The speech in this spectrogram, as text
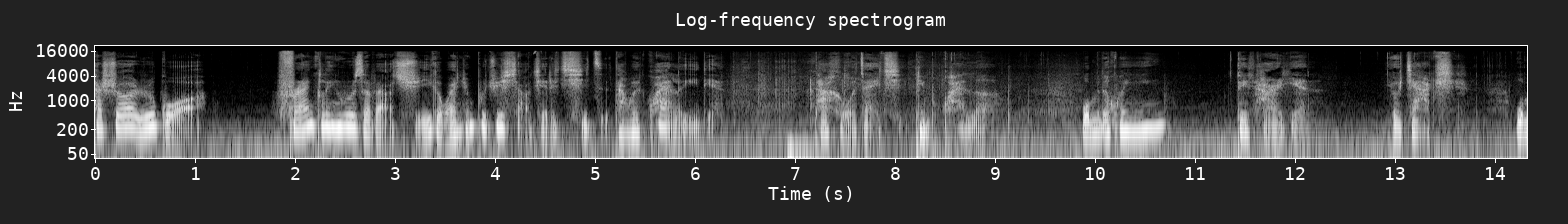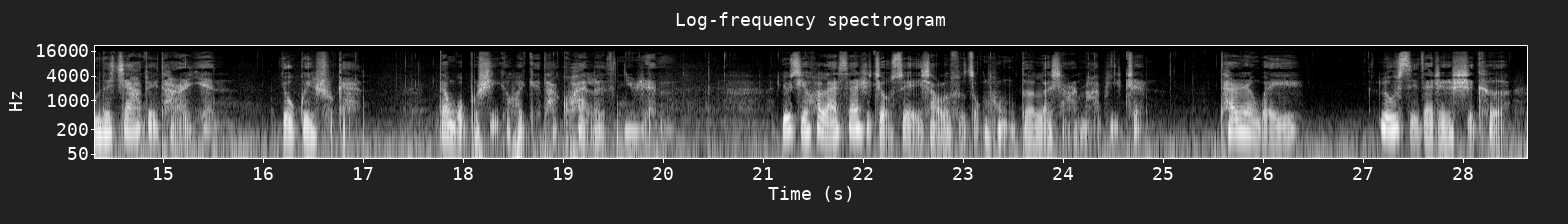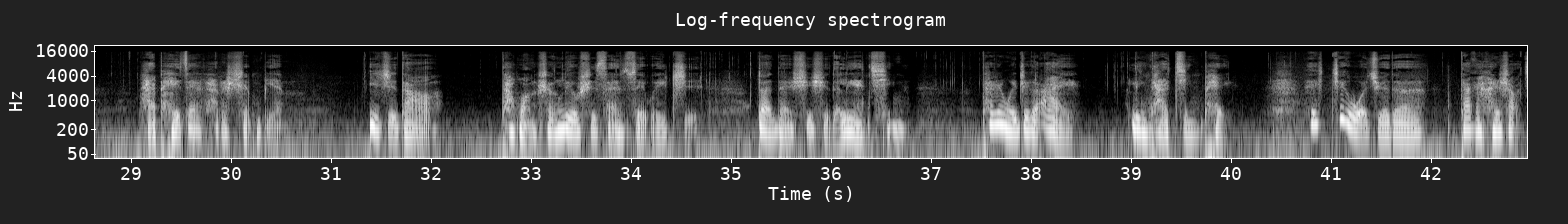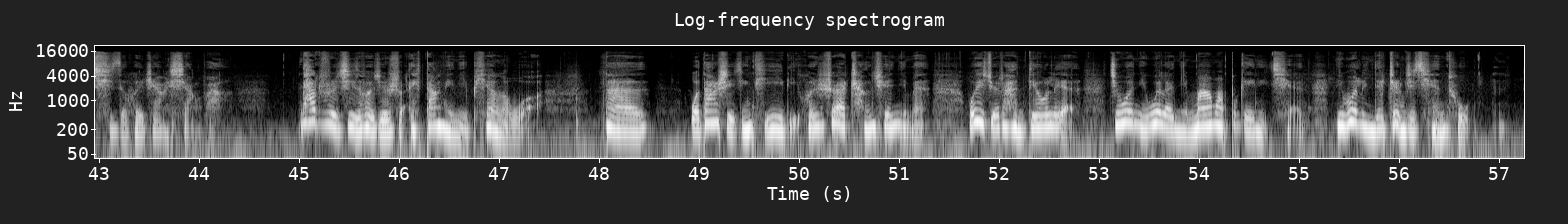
他说：“如果 Franklin Roosevelt 娶一个完全不拘小节的妻子，他会快乐一点。”他和我在一起并不快乐，我们的婚姻对他而言有价值，我们的家对他而言有归属感，但我不是一个会给他快乐的女人。尤其后来三十九岁，小罗斯总统得了小儿麻痹症，他认为 Lucy 在这个时刻还陪在他的身边，一直到他往生六十三岁为止，断断续续的恋情。他认为这个爱令他敬佩，哎，这个我觉得大概很少妻子会这样想吧。大多数妻子会觉得说：“哎，当年你骗了我，那我当时已经提议离婚，说要成全你们，我也觉得很丢脸。结果你为了你妈妈不给你钱，你为了你的政治前途，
